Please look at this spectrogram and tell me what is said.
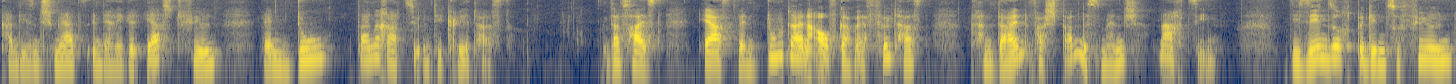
kann diesen Schmerz in der Regel erst fühlen, wenn du deine Ratio integriert hast. Das heißt, erst wenn du deine Aufgabe erfüllt hast, kann dein Verstandesmensch nachziehen. Die Sehnsucht beginnt zu fühlen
